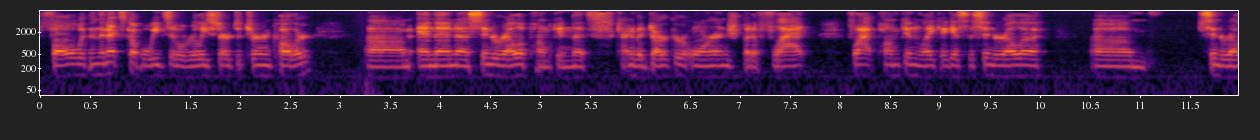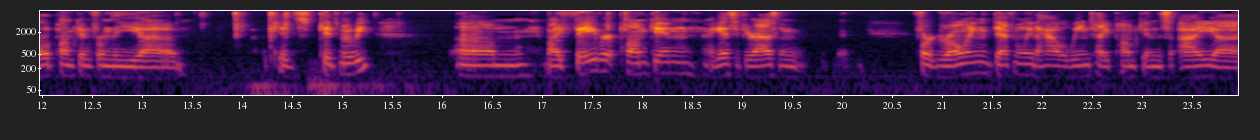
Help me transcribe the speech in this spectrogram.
fall. Within the next couple weeks, it'll really start to turn color. Um, and then a Cinderella pumpkin that's kind of a darker orange, but a flat, flat pumpkin, like I guess the Cinderella, um, Cinderella pumpkin from the uh, kids kids movie. Um, my favorite pumpkin, I guess, if you're asking for growing, definitely the Halloween type pumpkins. I uh,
